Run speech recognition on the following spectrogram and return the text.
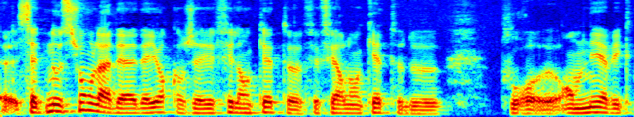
euh, cette notion-là, d'ailleurs, quand j'avais fait l'enquête, euh, fait faire l'enquête pour emmener avec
